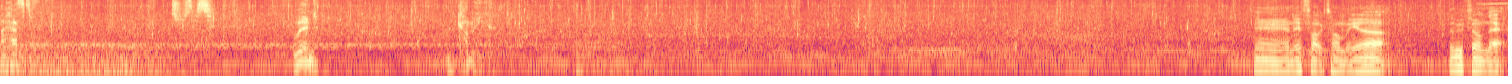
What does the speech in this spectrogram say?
I have to... Jesus. Lynn. I'm coming. Man, they fucked homie up. Let me film that.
